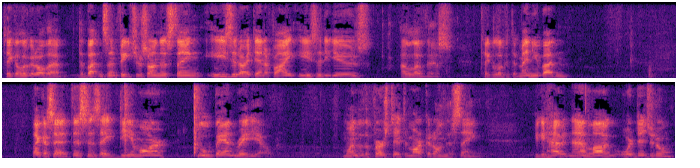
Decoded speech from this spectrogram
Take a look at all the, the buttons and features on this thing. Easy to identify, easy to use. I love this. Take a look at the menu button. Like I said, this is a DMR dual band radio. One of the first to hit the market on this thing. You can have it in analog or digital.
